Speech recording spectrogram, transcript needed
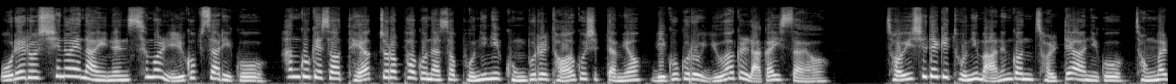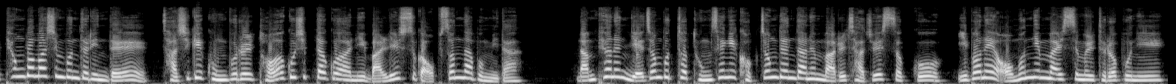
올해로 신우의 나이는 27살이고 한국에서 대학 졸업하고 나서 본인이 공부를 더 하고 싶다며 미국으로 유학을 나가 있어요. 저희 시댁이 돈이 많은 건 절대 아니고 정말 평범하신 분들인데 자식이 공부를 더 하고 싶다고 하니 말릴 수가 없었나 봅니다. 남편은 예전부터 동생이 걱정된다는 말을 자주 했었고 이번에 어머님 말씀을 들어보니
